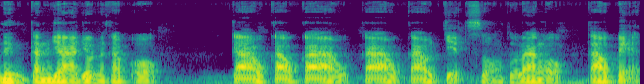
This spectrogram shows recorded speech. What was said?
หนึ่งกันยายนนะครับออก เก้าเก้าเก้าเก้าเก้าเจ็ดสองตัวล่างออกเก้าแปด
